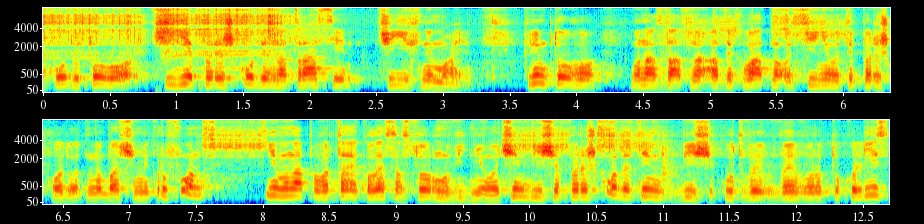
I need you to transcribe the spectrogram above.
ходу того, чи є перешкоди на трасі, чи їх немає. Крім того, вона здатна адекватно оцінювати перешкоди. От ми бачимо мікрофон, і вона повертає колеса в сторону від нього. Чим більше перешкода, тим більший кут ви- вивороту коліс.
